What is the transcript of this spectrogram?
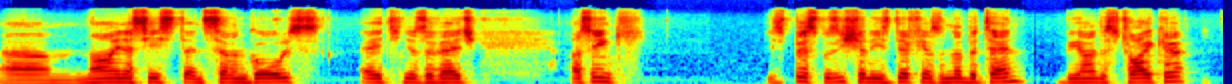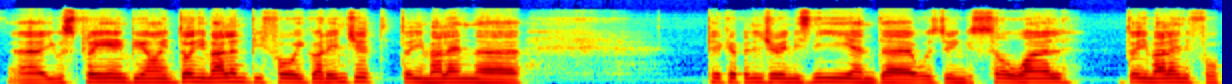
um, nine assists and seven goals. 18 years of age. I think his best position is definitely as a number 10 behind the striker. Uh, he was playing behind Donyell Malen before he got injured. Donyell Malen uh, pick up an injury in his knee and uh, was doing so well. Donyell Malen, for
